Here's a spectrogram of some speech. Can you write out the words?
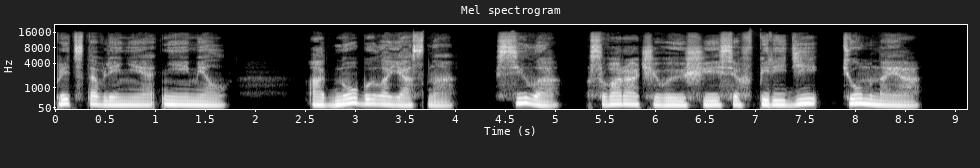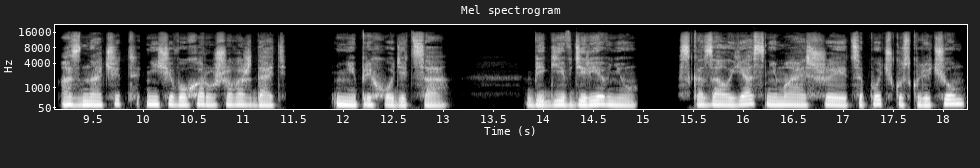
представления не имел. Одно было ясно. Сила, сворачивающаяся впереди, темная, а значит, ничего хорошего ждать не приходится. «Беги в деревню», — сказал я, снимая с шеи цепочку с ключом,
